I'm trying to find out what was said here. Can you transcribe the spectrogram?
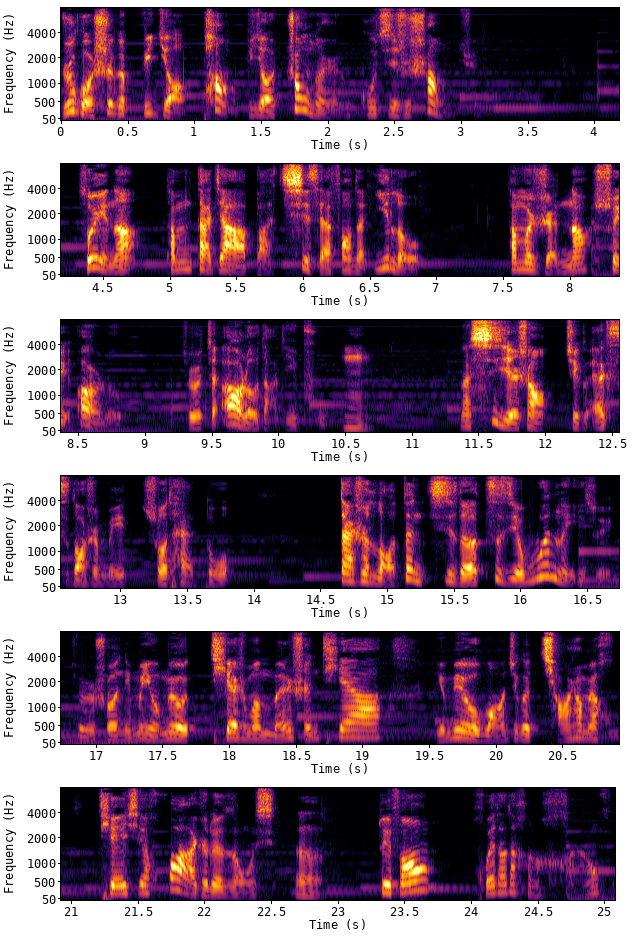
如果是个比较胖、比较重的人，估计是上不去的。所以呢，他们大家啊把器材放在一楼，他们人呢睡二楼，就是在二楼打地铺。嗯那细节上，这个 X 倒是没说太多，但是老邓记得自己问了一嘴，就是说你们有没有贴什么门神贴啊？有没有往这个墙上面贴一些画之类的东西？嗯对方回答的很含糊，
